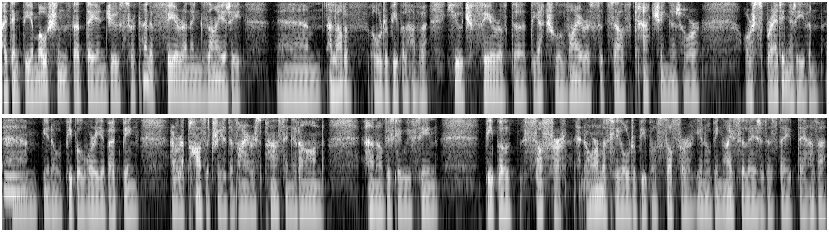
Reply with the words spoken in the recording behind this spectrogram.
I think the emotions that they induce are kind of fear and anxiety. Um, a lot of older people have a huge fear of the, the actual virus itself catching it or or spreading it even. Mm. Um, you know, people worry about being a repository of the virus, passing it on. And obviously, we've seen people suffer enormously. Older people suffer, you know, being isolated as they, they have a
